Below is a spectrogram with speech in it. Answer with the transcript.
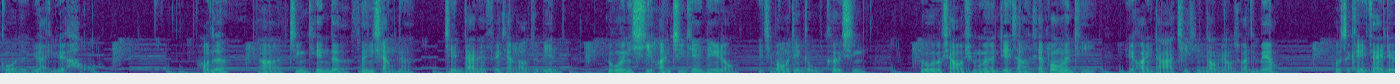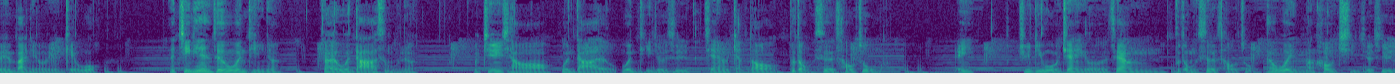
过得越来越好。好的，那今天的分享呢，简单的分享到这边。如果你喜欢今天的内容，也请帮我点个五颗星。如果有想要询问的电商相关问题，也欢迎大家寄信到描述栏的 mail，或是可以在留言板留言给我。那今天的这个问题呢，要来问大家什么呢？我今天想要问大家的问题就是，既然有讲到不懂事的操作嘛，诶。距离我竟然有这样不懂事的操作，那我也蛮好奇，就是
